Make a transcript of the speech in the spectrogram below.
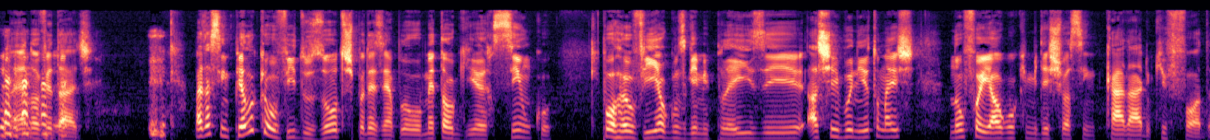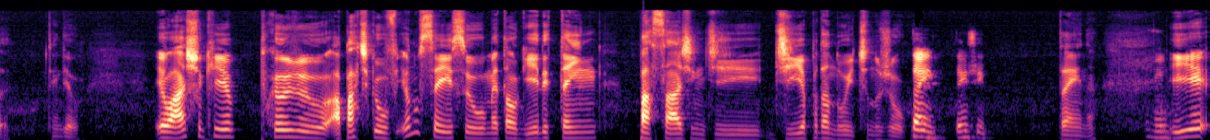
não é novidade. Mas assim, pelo que eu vi dos outros, por exemplo, o Metal Gear 5, porra, eu vi alguns gameplays e achei bonito, mas não foi algo que me deixou assim, caralho, que foda, entendeu? Eu acho que porque eu, a parte que eu vi, eu não sei se o Metal Gear ele tem passagem de dia para noite no jogo. Tem, tem sim. Tem, né? E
